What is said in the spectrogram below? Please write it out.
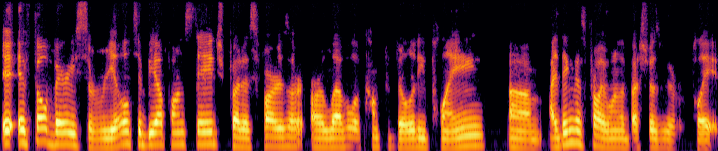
it, it felt very surreal to be up on stage but as far as our, our level of comfortability playing um, i think that's probably one of the best shows we've ever played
